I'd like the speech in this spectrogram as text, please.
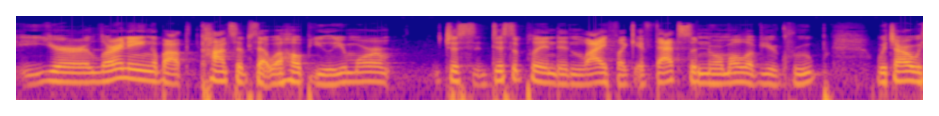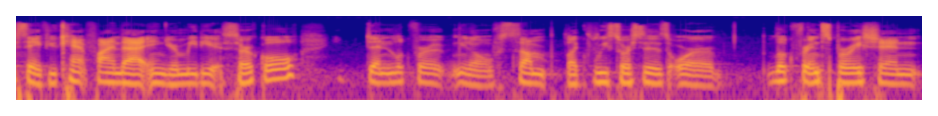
You're learning about concepts that will help you. You're more just disciplined in life, like if that's the normal of your group, which I always say, if you can't find that in your immediate circle, then look for you know some like resources or look for inspiration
